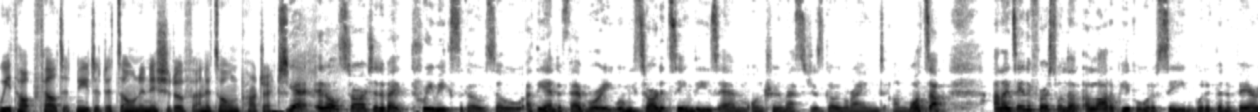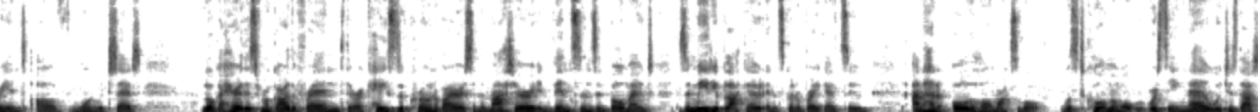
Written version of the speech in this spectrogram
we thought felt it needed its own initiative and its own project. Yeah, it all started about three weeks ago. So at the end of February, when we started seeing these um, untrue messages going around on WhatsApp, and I'd say the first one that a lot of people would have seen would have been a variant of one which said. Look, I heard this from a Garda friend. There are cases of coronavirus in the Mater, in Vincent's, in Beaumont. There's a media blackout and it's going to break out soon and it had all the hallmarks of what was to come and what we're seeing now, which is that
